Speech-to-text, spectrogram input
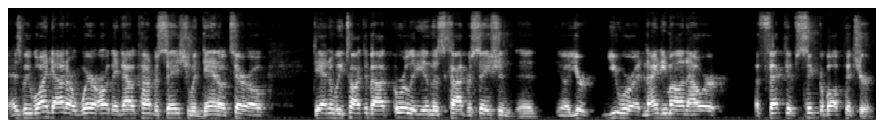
As we wind down our Where Are They Now conversation with Dan Otero, Dan, we talked about early in this conversation, uh, you know, you're you were a 90 mile an hour effective sinker ball pitcher.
